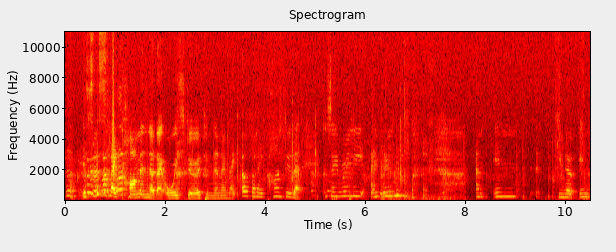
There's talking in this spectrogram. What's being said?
it's just like common that I always do it and then I'm like oh but I can't do that because I really, I really am in, you know, in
